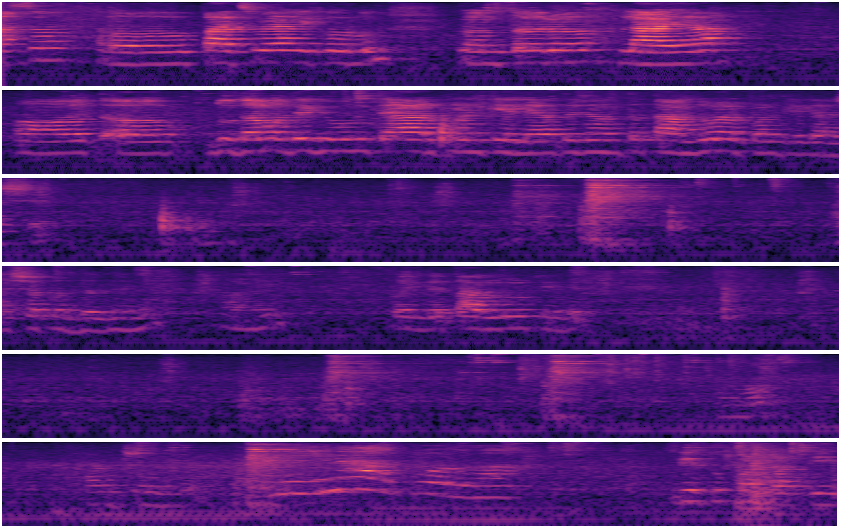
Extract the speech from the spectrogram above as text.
असं पाच वेळा हे करून नंतर लाया दुधामध्ये घेऊन त्या अर्पण केल्या. त्याच्यानंतर तांदूळ अर्पण केले असे. अशा पद्धतीने. आणि पहिले तांदूळ केले. मग तू पण टाकते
